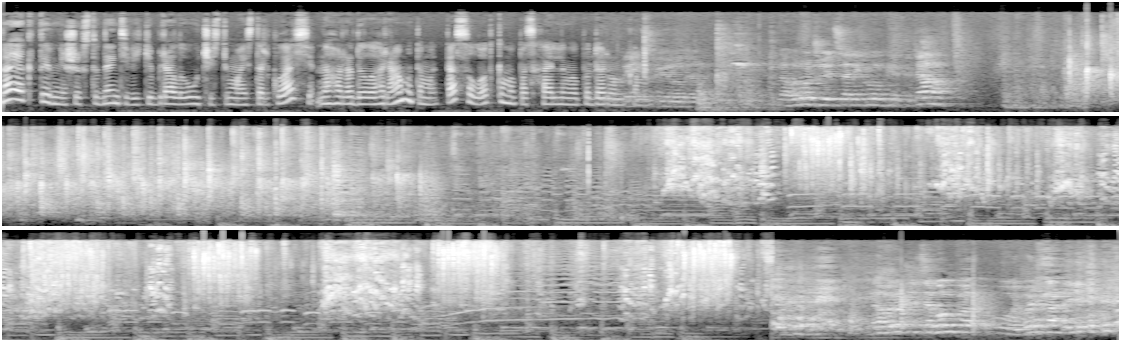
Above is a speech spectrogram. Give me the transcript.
Найактивніших студентів, які брали участь у майстер-класі, нагородили грамотами та солодкими пасхальними подарунками. Нагороджується родини. Нагороджується Тетяна. Нагороджується Вонко. Ой, Вольф Андрій.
